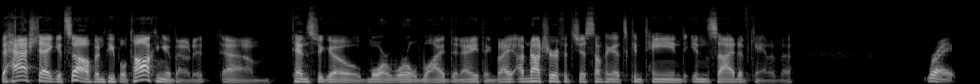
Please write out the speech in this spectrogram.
the hashtag itself and people talking about it um, tends to go more worldwide than anything. But I, I'm not sure if it's just something that's contained inside of Canada. Right.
